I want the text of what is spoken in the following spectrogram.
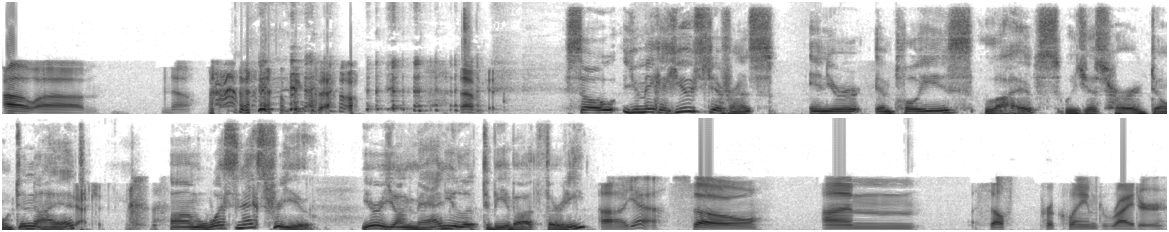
Oh, um, no. I don't think so. I'm good. So you make a huge difference in your employees' lives. We just heard. Don't deny it. Gotcha. Um, what's next for you? You're a young man. You look to be about thirty. Uh, yeah. So, I'm a self-proclaimed writer,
